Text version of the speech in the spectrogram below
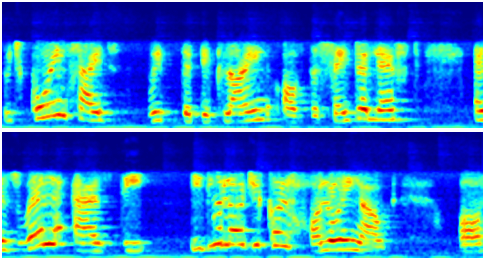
which coincides with the decline of the center left, as well as the ideological hollowing out of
